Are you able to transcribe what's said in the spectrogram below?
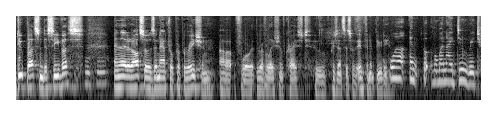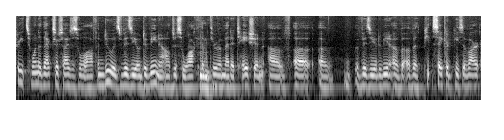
dupe us and deceive us, and that it also is a natural preparation uh, for the revelation of Christ, who presents us with infinite beauty. Well, and uh, when I do retreats, one of the exercises we'll often do is Visio Divina. I'll just walk them through a meditation of uh, a, a Visio Divina, of, of a p- sacred piece of art,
